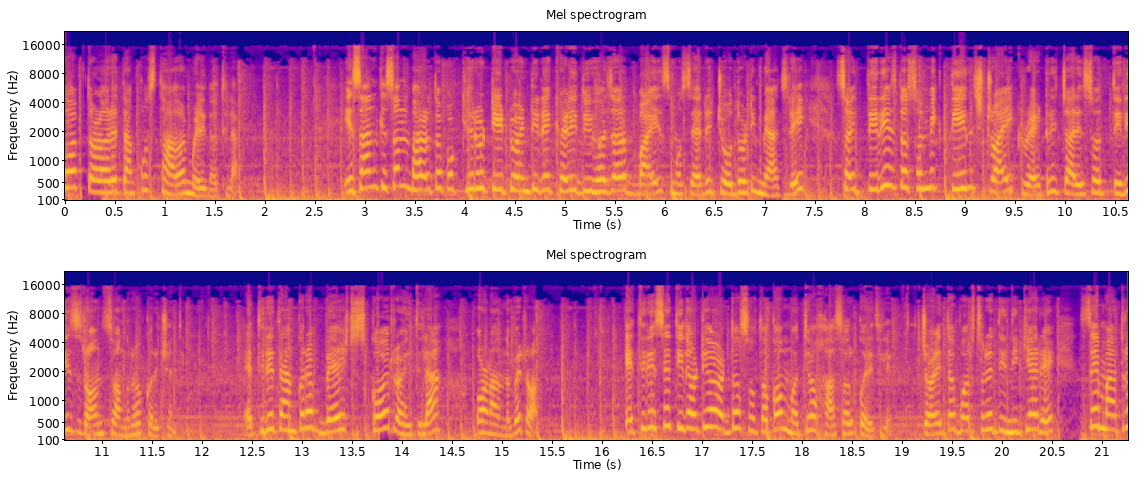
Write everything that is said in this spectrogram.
କପ୍ ଦଳରେ ତାଙ୍କୁ ସ୍ଥାନ ମିଳିନଥିଲା ଇଶାନ କିଷାନ ଭାରତ ପକ୍ଷରୁ ଟି ଟ୍ୱେଣ୍ଟିରେ ଖେଳି ଦୁଇହଜାର ବାଇଶ ମସିହାରେ ଚଉଦଟି ମ୍ୟାଚ୍ରେ ଶହେ ତିରିଶ ଦଶମିକ ତିନି ଷ୍ଟ୍ରାଇକ୍ ରେଟ୍ରେ ଚାରିଶହ ତିରିଶ ରନ୍ ସଂଗ୍ରହ କରିଛନ୍ତି ଏଥିରେ ତାଙ୍କର ବେଷ୍ଟ ସ୍କୋର ରହିଥିଲା ଅଣାନବେ ରନ୍ ଏଥିରେ ସେ ତିନୋଟି ଅର୍ଦ୍ଧଶତକ ମଧ୍ୟ ହାସଲ କରିଥିଲେ ଚଳିତ ବର୍ଷର ଦିନିକିଆରେ ସେ ମାତ୍ର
